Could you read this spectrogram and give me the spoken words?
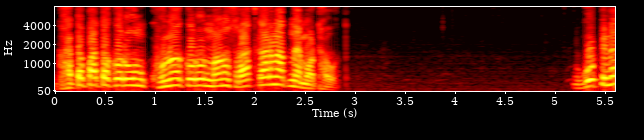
घातपात करून खुन करून माणूस राजकारणात नाही मोठा होत. गोपीनाथ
